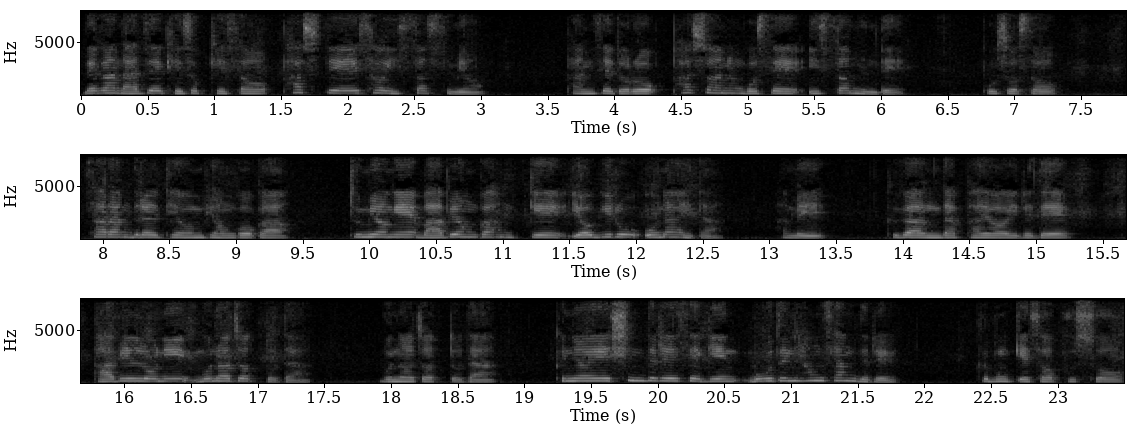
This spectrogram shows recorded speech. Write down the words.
내가 낮에 계속해서 파수대에 서 있었으며 밤새도록 파수하는 곳에 있었는데 보소서 사람들을 태운 병거가 두 명의 마병과 함께 여기로 오나이다 하매 그가 응답하여 이르되 바빌론이 무너졌도다 무너졌도다. 그녀의 신들을 새긴 모든 형상들을 그분께서 부수어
